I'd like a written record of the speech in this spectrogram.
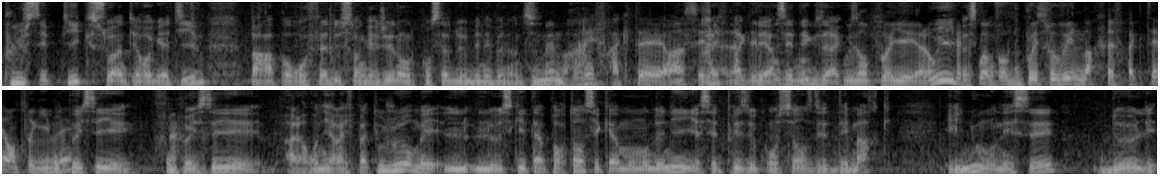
plus sceptiques, soit interrogatives par rapport au fait de s'engager dans le concept de bénévolence. Ou même réfractaire. Hein, c'est réfractaire, c'est exact. Vous employez. Alors oui, parce que vous pouvez sauver une marque réfractaire entre guillemets. On peut essayer. On peut essayer. Alors on n'y arrive pas toujours, mais le, ce qui est important, c'est qu'à un moment donné, il y a cette prise de conscience des, marques, et nous on essaie de les,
